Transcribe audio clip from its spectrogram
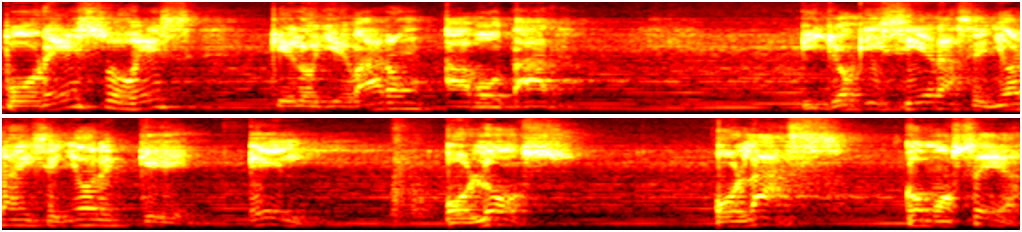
Por eso es que lo llevaron a votar. Y yo quisiera, señoras y señores, que él o los o las, como sea,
